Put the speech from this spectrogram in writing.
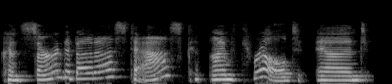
concerned about us to ask, I'm thrilled. And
